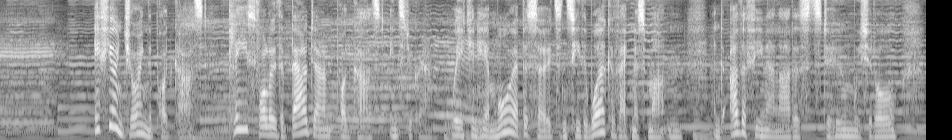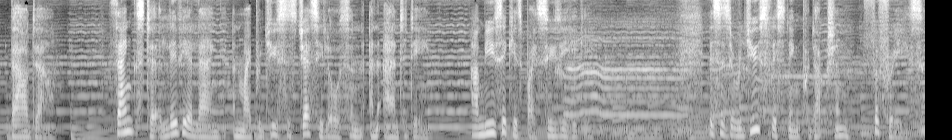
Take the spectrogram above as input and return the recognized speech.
If you're enjoying the podcast, please follow the Bow Down Podcast Instagram, where you can hear more episodes and see the work of Agnes Martin and other female artists to whom we should all bow down. Thanks to Olivia Laing and my producers Jesse Lawson and Anne Dean. Our music is by Susie Higgie. This is a reduced listening production for Frieze.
